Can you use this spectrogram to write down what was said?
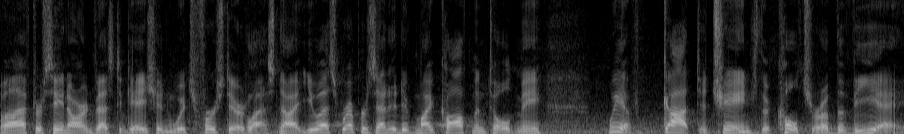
Well, after seeing our investigation, which first aired last night, U.S. Representative Mike Coffman told me we have got to change the culture of the VA.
